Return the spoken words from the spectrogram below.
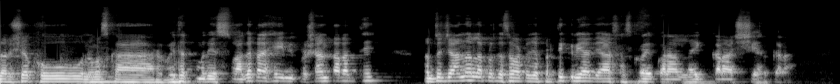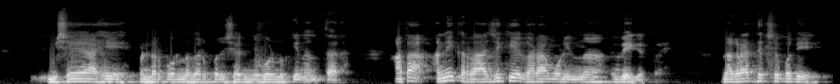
दर्शक हो नमस्कार. वेधकमध्ये स्वागत आहे. मी प्रशांत आराध्ये. आमचं चॅनल आपलं कसं वाटतं? प्रतिक्रिया द्या सबस्क्राईब करा लाईक करा शेअर करा. विषय आहे पंढरपूर नगर परिषद निवडणुकीनंतर. आता अनेक राजकीय घडामोडींना वेग येतोय. नगराध्यक्षपदी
